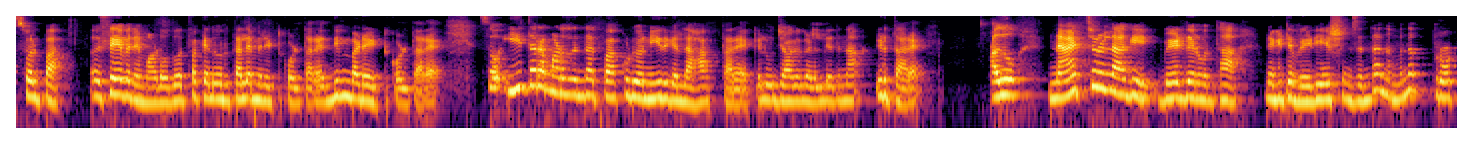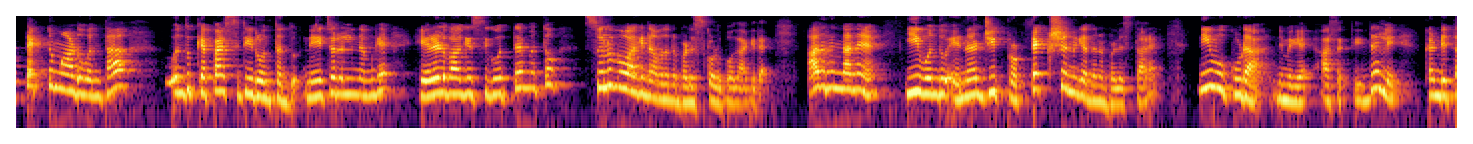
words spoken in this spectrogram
ಸ್ವಲ್ಪ ಸೇವನೆ ಮಾಡೋದು ಅಥವಾ ಕೆಲವರು ತಲೆ ಮೇಲೆ ಇಟ್ಕೊಳ್ತಾರೆ, ದಿಂಬಡೆ ಇಟ್ಕೊಳ್ತಾರೆ. ಸೊ ಈ ಥರ ಮಾಡೋದ್ರಿಂದ ಅಥವಾ ಕುಡಿಯೋ ನೀರಿಗೆಲ್ಲ ಹಾಕ್ತಾರೆ, ಕೆಲವು ಜಾಗಗಳಲ್ಲಿ ಅದನ್ನು ಇಡ್ತಾರೆ. ಅದು ನ್ಯಾಚುರಲ್ ಆಗಿ ಬೇಡದೇ ಇರುವಂತಹ ನೆಗೆಟಿವ್ ರೇಡಿಯೇಷನ್ಸಿಂದ ನಮ್ಮನ್ನು ಪ್ರೊಟೆಕ್ಟ್ ಮಾಡುವಂಥ ಒಂದು ಕೆಪಾಸಿಟಿ ಇರುವಂಥದ್ದು. ನೇಚರಲ್ಲಿ ನಮಗೆ ಹೇರಳವಾಗಿ ಸಿಗುತ್ತೆ ಮತ್ತು ಸುಲಭವಾಗಿ ನಾವು ಅದನ್ನು ಬಳಸ್ಕೊಳ್ಬೋದಾಗಿದೆ. ಆದ್ದರಿಂದಾನೇ ಈ ಒಂದು ಎನರ್ಜಿ ಪ್ರೊಟೆಕ್ಷನ್ಗೆ ಅದನ್ನು ಬಳಸ್ತಾರೆ. ನೀವು ಕೂಡ ನಿಮಗೆ ಆಸಕ್ತಿ ಇದ್ದಲ್ಲಿ ಖಂಡಿತ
